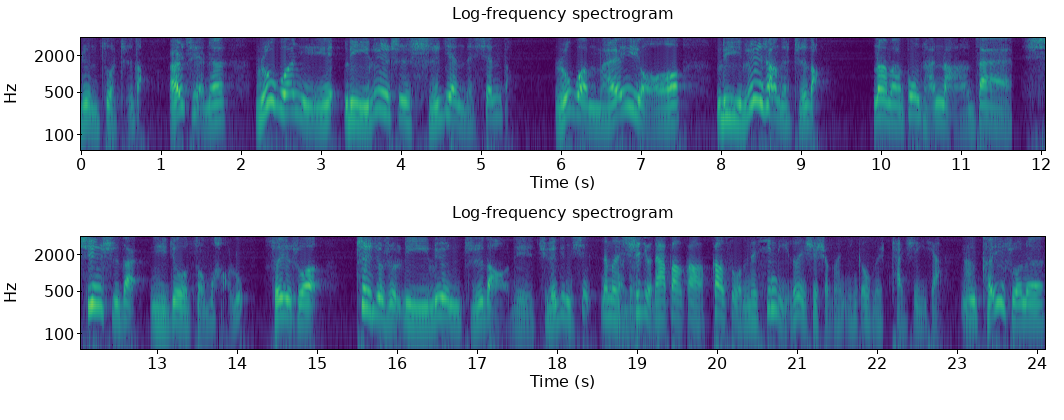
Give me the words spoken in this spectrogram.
论做指导，而且呢，如果你理论是实践的先导，如果没有。理论上的指导，那么共产党在新时代你就走不好路。所以说，这就是理论指导的决定性。那么十九大报告告诉我们的新理论是什么？您给我们阐释一下。嗯，可以说呢，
